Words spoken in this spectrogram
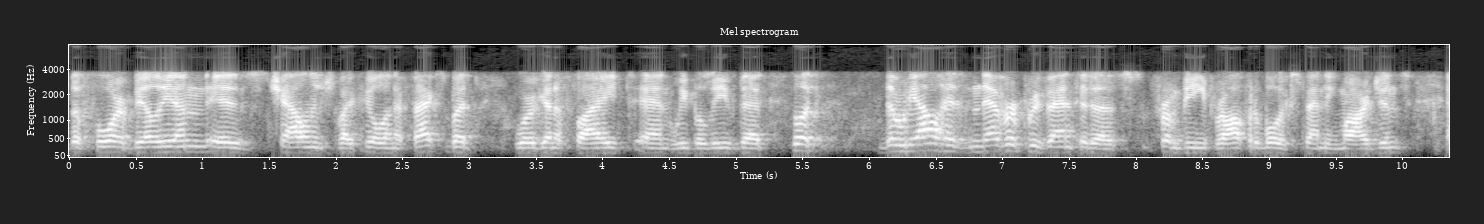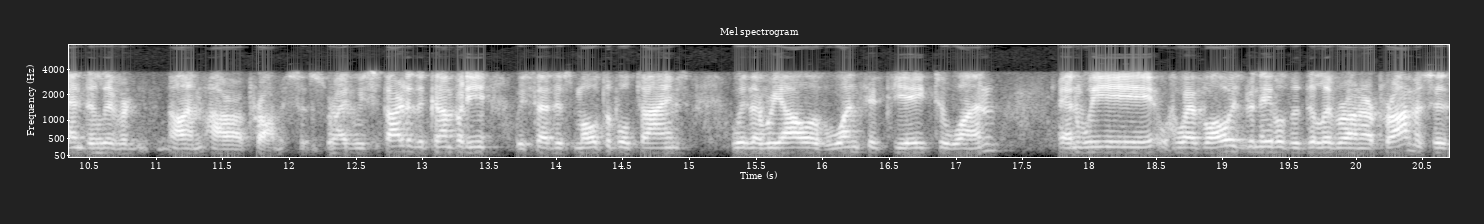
the 4 billion is challenged by fuel and FX, but we're gonna fight, and we believe that. Look, the real has never prevented us from being profitable, expanding margins, and delivered on our promises, right? We started the company, we said this multiple times, with a real of 158 to 1, and we have always been able to deliver on our promises,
